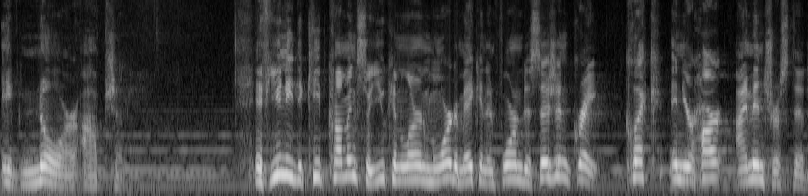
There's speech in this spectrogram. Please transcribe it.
ignore option. If you need to keep coming so you can learn more to make an informed decision, great. Click in your heart, I'm interested,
